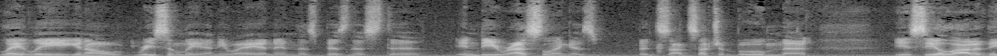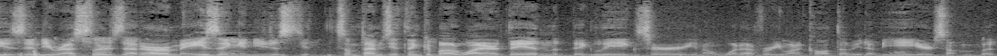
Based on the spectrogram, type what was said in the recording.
Lately, you know, recently anyway, and in this business, the indie wrestling has been on such a boom that you see a lot of these indie wrestlers that are amazing, and you just you, sometimes you think about why aren't they in the big leagues or you know whatever you want to call it WWE or something, but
